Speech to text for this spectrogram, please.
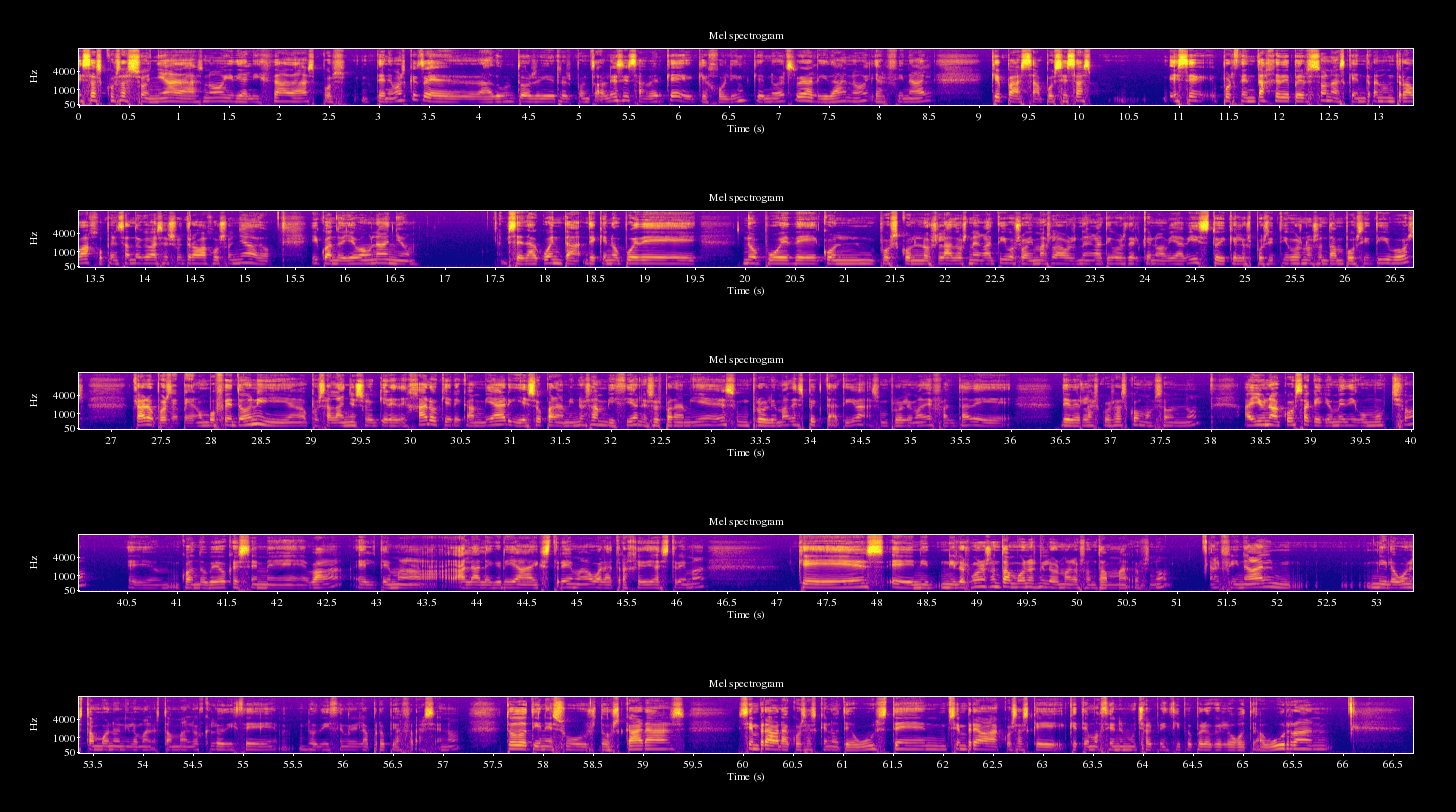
esas cosas soñadas, ¿no? Idealizadas, pues tenemos que ser adultos y responsables y saber que, que, jolín, que no es realidad, ¿no? Y al final, ¿qué pasa? Pues esas ese porcentaje de personas que entran en un trabajo pensando que va a ser su trabajo soñado y cuando lleva un año se da cuenta de que no puede no puede con, pues, con los lados negativos o hay más lados negativos del que no había visto y que los positivos no son tan positivos, claro, pues se pega un bofetón y ah, pues al año se lo quiere dejar o quiere cambiar y eso para mí no es ambición, eso para mí es un problema de expectativa, es un problema de falta de, de ver las cosas como son, ¿no? Hay una cosa que yo me digo mucho Em, cuando veo que se me va el tema a la alegría extrema o a la tragedia extrema, que es eh, ni, los buenos son tan buenos ni los malos son tan malos, ¿no? Al final ni lo bueno es tan bueno ni lo malo es tan malo, es que lo dice, lo dice la propia frase, ¿no? Todo tiene sus dos caras, siempre habrá cosas que no te gusten, siempre habrá cosas que, que te emocionen mucho al principio pero que luego te aburran.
